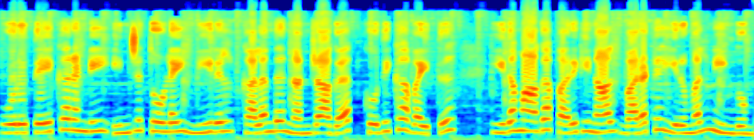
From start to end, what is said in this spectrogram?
ஒரு தேக்கரண்டி இஞ்சித்தூளை நீரில் கலந்து நன்றாக கொதிக்க வைத்து இதமாக பருகினால் வறட்டு இருமல் நீங்கும்.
